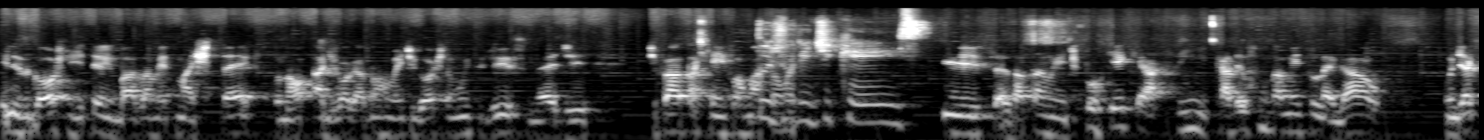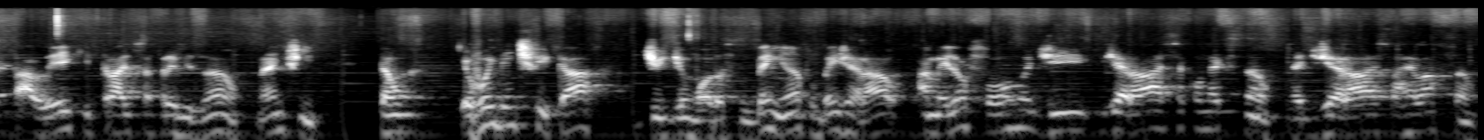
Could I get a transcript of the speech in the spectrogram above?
eles gostam de ter um embasamento mais técnico. Advogado normalmente gosta muito disso, né? De tipo, ah, tá aqui a informação. Do juridiquês. Isso, exatamente. Por que, que é assim? Cadê o fundamento legal? Onde é que está a lei que traz essa previsão? Né? Enfim. Então, eu vou identificar de, de, um modo assim bem amplo, bem geral, a melhor forma de gerar essa conexão, né, de gerar essa relação.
